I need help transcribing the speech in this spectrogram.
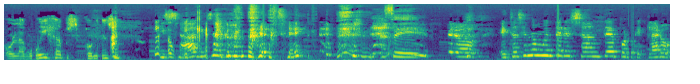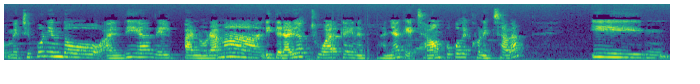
o la Ouija, pues con eso. Quizá, quizá Sí. Pero está siendo muy interesante porque, claro, me estoy poniendo al día del panorama literario actual que hay en España, que estaba un poco desconectada. Y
